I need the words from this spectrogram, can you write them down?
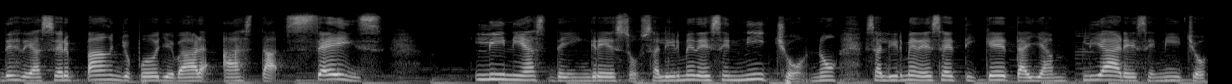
desde hacer pan yo puedo llevar hasta seis líneas de ingreso, salirme de ese nicho, ¿no? Salirme de esa etiqueta y ampliar ese nicho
